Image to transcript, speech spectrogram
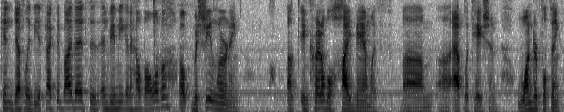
can definitely be affected by that. Is NVMe going to help all of them? Oh, machine learning, uh, incredible high bandwidth um, uh, application. Wonderful thing.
